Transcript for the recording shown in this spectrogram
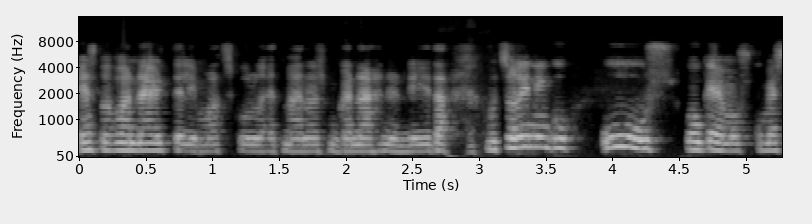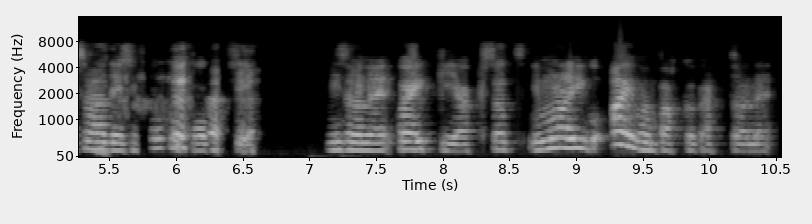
Ja sitten mä vaan näyttelin matskulle, että mä en olisi mukaan nähnyt niitä. Mutta se oli niinku uusi kokemus, kun me saatiin se koko boksi. Niin se on ne kaikki jaksot. Niin mulla oli niinku aivan pakko katsoa ne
